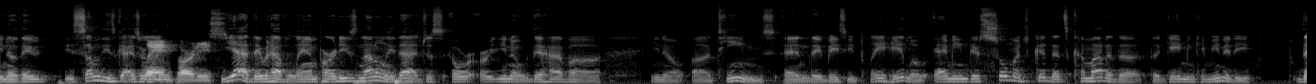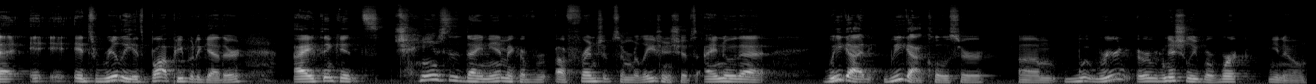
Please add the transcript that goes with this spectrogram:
you know they some of these guys are LAN like, parties. Yeah, they would have LAN parties. Not only that, just or or you know they have uh you know uh, teams, and they basically play Halo. I mean, there's so much good that's come out of the the gaming community that it, it, it's really it's brought people together. I think it's changed the dynamic of, of friendships and relationships. I know that we got we got closer um, we're initially we're work, you know,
